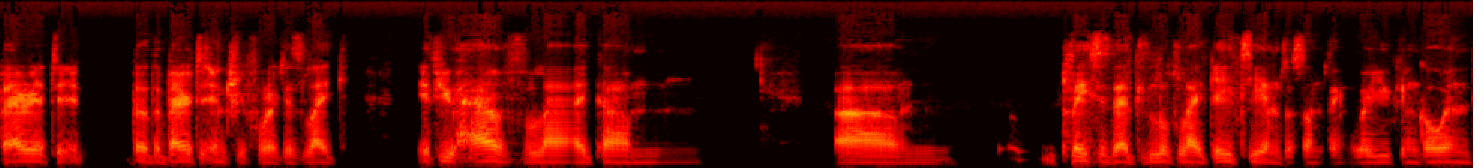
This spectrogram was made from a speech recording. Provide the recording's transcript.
barrier to the, the barrier to entry for it is like if you have like um um places that look like ATMs or something where you can go and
